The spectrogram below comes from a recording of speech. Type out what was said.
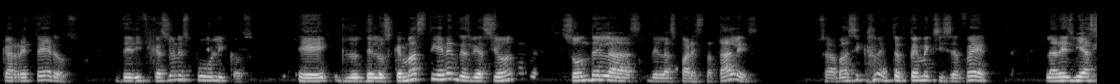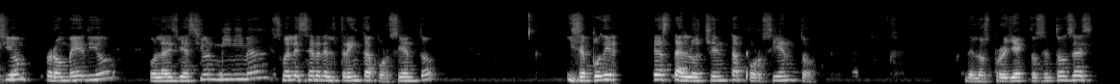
carreteros, de edificaciones públicas. Eh, de los que más tienen desviación son de las, de las paraestatales. O sea, básicamente Pemex y CFE. La desviación promedio o la desviación mínima suele ser del 30% y se puede ir hasta el 80% de los proyectos. Entonces,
